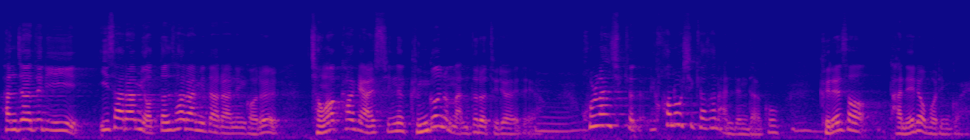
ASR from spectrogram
환자들이 이 사람이 어떤 사람이다라는 거를 정확하게 알 수 있는 근거는 만들어 드려야 돼요. 음. 혼란시켜 현혹시켜서는 안 된다고. 그래서 다 내려버린 거예요.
